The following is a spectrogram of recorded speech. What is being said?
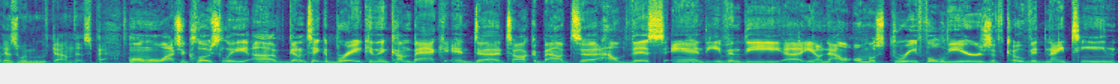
as we move down this path. Well, we'll watch it closely. Uh, going to take a break and then come back and uh, talk about uh, how this and even the uh, you know now almost three full years of COVID nineteen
